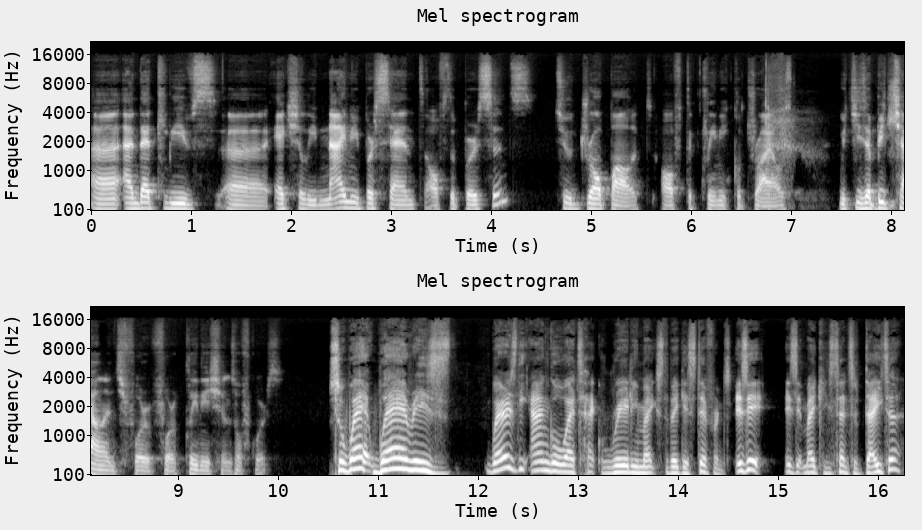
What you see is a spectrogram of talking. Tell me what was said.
uh, and that leaves uh, actually 90% of the persons to drop out of the clinical trials which is a big challenge for for clinicians of course so where where is where is the angle where tech really makes the biggest difference? Is it is it making sense of data?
